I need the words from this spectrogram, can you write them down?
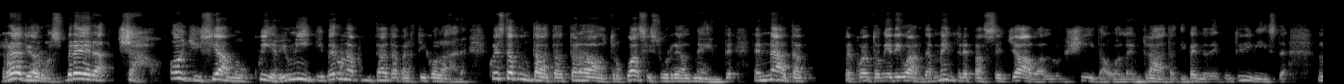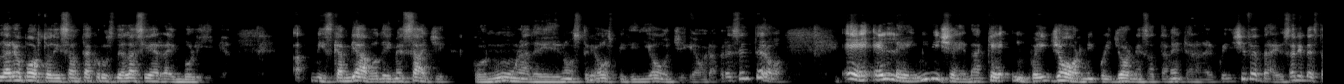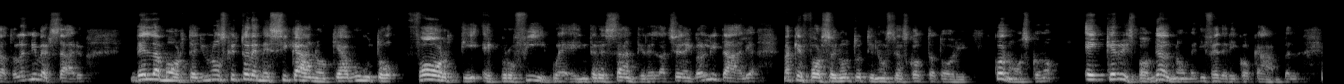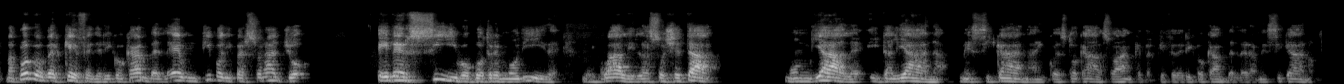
Radio Rosbrera, ciao! Oggi siamo qui riuniti per una puntata particolare. Questa puntata, tra l'altro, quasi surrealmente, è nata per quanto mi riguarda, mentre passeggiavo all'uscita o all'entrata, dipende dai punti di vista, all'aeroporto di Santa Cruz della Sierra in Bolivia. Ah, mi scambiavo dei messaggi con una dei nostri ospiti di oggi che ora presenterò e, e, lei mi diceva che in quei giorni, quei giorni esattamente erano il 15 febbraio, sarebbe stato l'anniversario della morte di uno scrittore messicano che ha avuto forti e proficue e interessanti relazioni con l'Italia, ma che forse non tutti i nostri ascoltatori conoscono e che risponde al nome di Federico Campbell. Ma proprio perché Federico Campbell è un tipo di personaggio eversivo, potremmo dire, nei quali la società mondiale italiana, messicana in questo caso, anche perché Federico Campbell era messicano,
